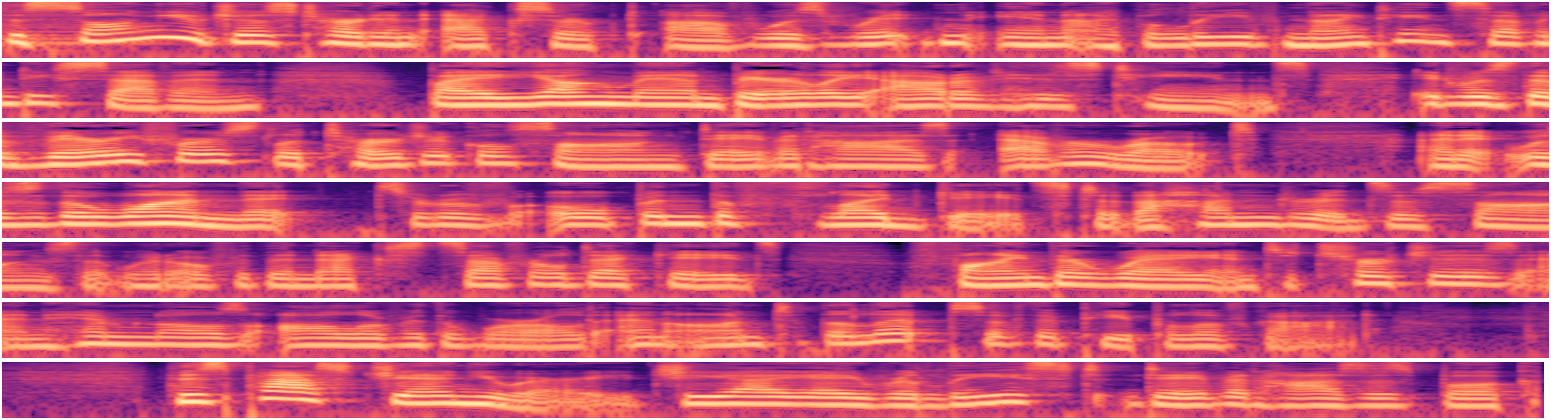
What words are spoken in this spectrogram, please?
The song you just heard an excerpt of was written in, I believe, 1977 by a young man barely out of his teens. It was the very first liturgical song David Haas ever wrote, and it was the one that sort of opened the floodgates to the hundreds of songs that would, over the next several decades, find their way into churches and hymnals all over the world and onto the lips of the people of God. This past January, GIA released David Haas's book,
